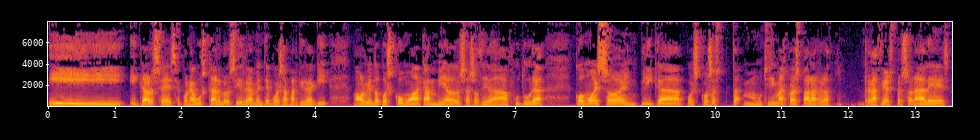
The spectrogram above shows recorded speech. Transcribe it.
y, y claro, se, se pone a buscarlos y realmente pues a partir de aquí vamos viendo pues cómo ha cambiado esa sociedad futura, cómo eso implica pues cosas, muchísimas cosas para las rela- relaciones personales,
